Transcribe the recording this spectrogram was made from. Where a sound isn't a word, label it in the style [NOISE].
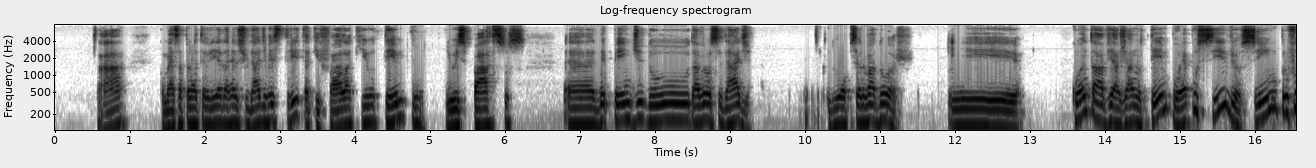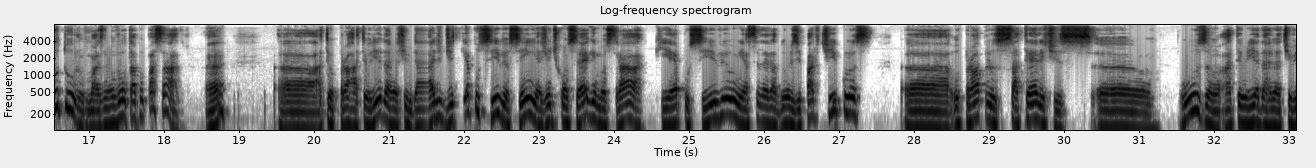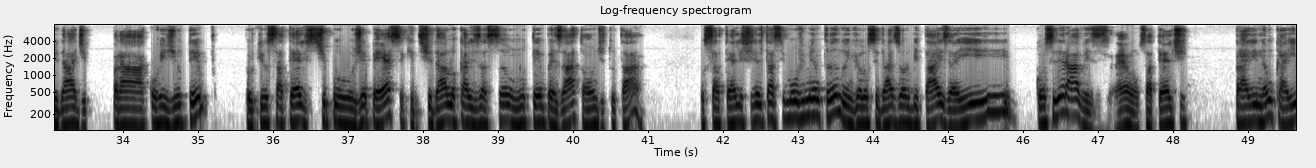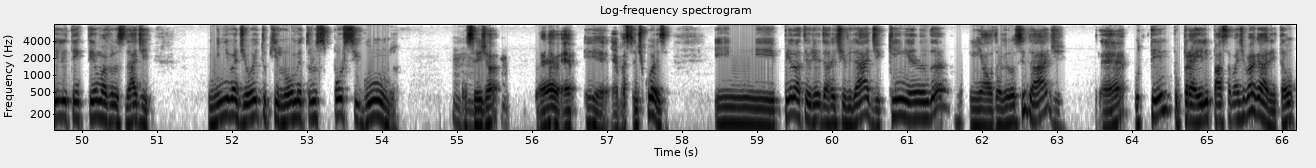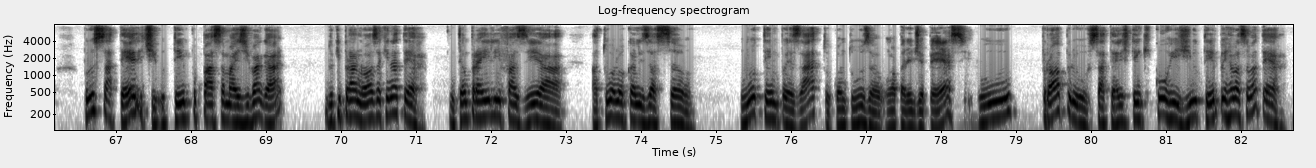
Tá? Começa pela teoria da relatividade restrita, que fala que o tempo e o espaço é, depende do, da velocidade do observador. E quanto a viajar no tempo, é possível sim para o futuro, mas não voltar para o passado. Né? A, a, teoria da relatividade diz que é possível, sim, e a gente consegue mostrar que é possível em aceleradores de partículas. Uh, os próprios satélites uh, usam a teoria da relatividade para corrigir o tempo porque os satélites tipo GPS, que te dá a localização no tempo exato onde tu está, o satélite ele está se movimentando em velocidades orbitais aí consideráveis. Né? Um satélite, para ele não cair, ele tem que ter uma velocidade mínima de 8 km por segundo. Uhum. Ou seja, é, é, é, é bastante coisa. E pela teoria da relatividade, quem anda em alta velocidade né, o tempo para ele passa mais devagar. Então, para o satélite, o tempo passa mais devagar do que para nós aqui na Terra. Então, para ele fazer a, a tua localização no tempo exato, quando tu usa um aparelho de GPS, o próprio satélite tem que corrigir o tempo em relação à Terra.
